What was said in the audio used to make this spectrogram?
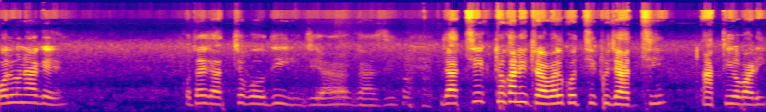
বলুন আগে। কোথায় যাচ্ছ বৌদি? জিয়া গাজী। যাচ্ছি একটুখানি ট্রাভেল করছি, একটু যাচ্ছি। আত্মীয় বাড়ি।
